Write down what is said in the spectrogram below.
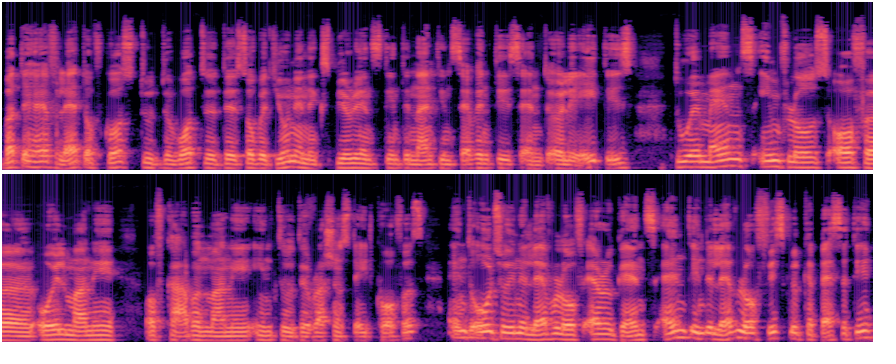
but they have led, of course, to the, what the Soviet Union experienced in the 1970s and early 80s, to immense inflows of uh, oil money, of carbon money into the Russian state coffers, and also in a level of arrogance and in the level of fiscal capacity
